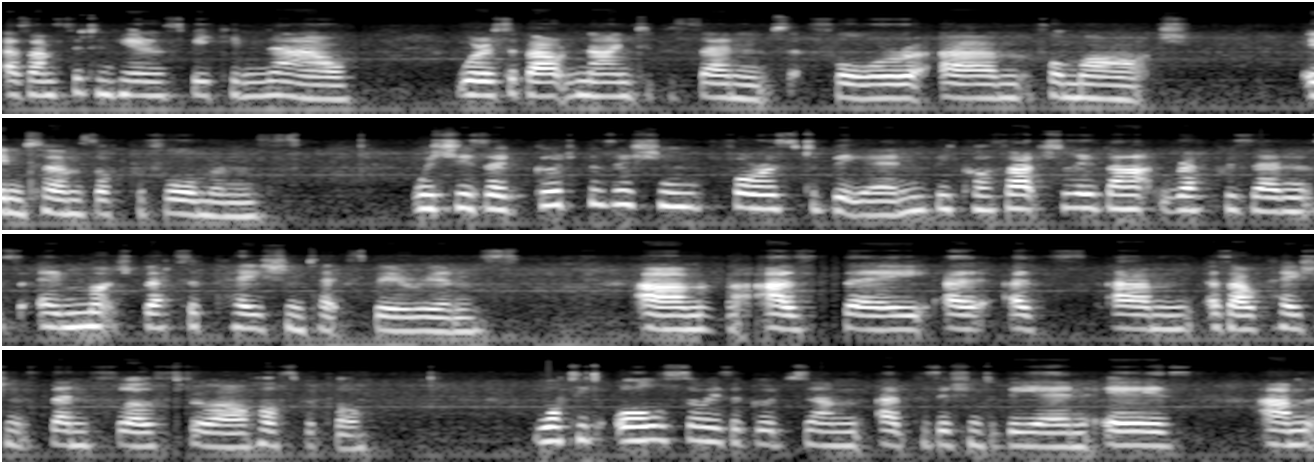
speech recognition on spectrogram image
as I'm sitting here and speaking now, we're at about 90% for, um, for March in terms of performance which is a good position for us to be in because actually that represents a much better patient experience um, as they uh, as um, as our patients then flow through our hospital. What it also is a good um, position to be in is um,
